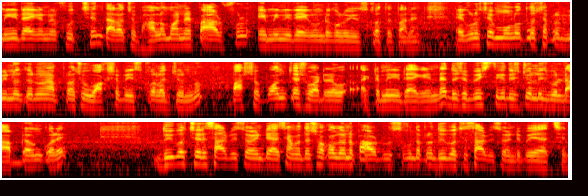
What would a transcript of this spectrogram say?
মিনি ডায়াগ্রান্ডার খুঁজছেন, তারা হচ্ছে ভালো মানের পাওয়ারফুল এই মিনি ডায়াগ্রান্ডারগুলো ইউজ করতে পারেন। এগুলো হচ্ছে মূলত হচ্ছে আপনার বিভিন্ন ধরনের আপনার হচ্ছে ওয়ার্কশপে ইউজ করার জন্য পাঁচশো পঞ্চাশ ওয়াটের একটা মিনি ডায়াগ্রান্ডার দুশো বিশ থেকে দুশো চল্লিশ ভোল্টে আপ ডাউন করে। দুই বছরের সার্ভিস ওয়ারেন্টি আছে, আমাদের সকল ধরনের পাওয়ার টুলস কিন্তু আপনার দুই বছর সার্ভিস ওয়ারেন্টি পেয়ে যাচ্ছেন।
